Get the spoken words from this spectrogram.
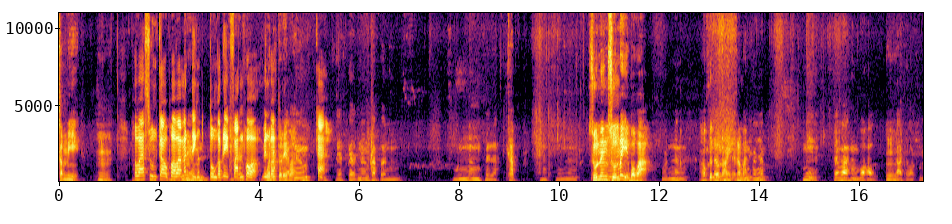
ซัมนี่อืม เพราะว่าศูนย์เก่าเพราะว่ามันติงตรงกับเลขฟันพ่อเป็นวันบ่นี้ตัวได้พ่อ แปดหนึ่งค่ะ เด็ดแปดหนึ่งก็เป็นศูนย์หนึ่งไปละครับอืมศูนย์หนึ่งศูนย์หนึ่งศูนย์ไม่อีกบอกพ่อศูนย์หนึ่งเอาคือตัวน้อยแล้วเนาะมันศูย์ก็ยังนี่ แต่ว่าหึงบ่เอาอืมตัดออกคือ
